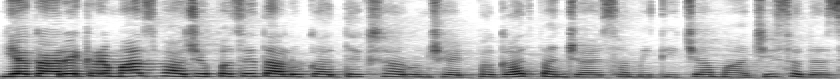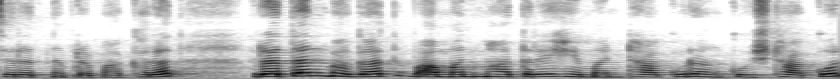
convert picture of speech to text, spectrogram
या कार्यक्रमास भाजपचे तालुका अध्यक्ष अरुण शेठ भगत पंचायत समितीच्या माजी सदस्य रत्नप्रभा खरत रतन भगत वामन म्हात्रे हेमंत ठाकूर अंकुश ठाकूर.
